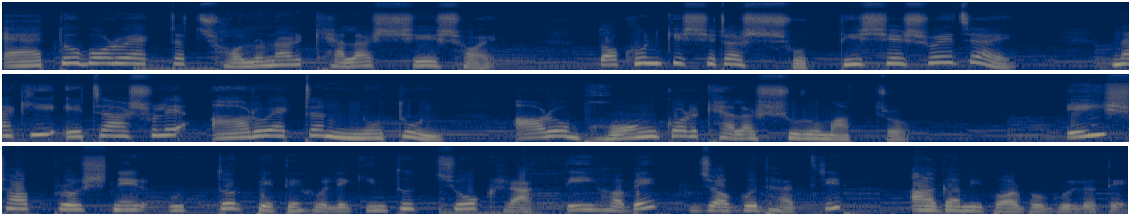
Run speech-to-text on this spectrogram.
এত বড় একটা ছলনার খেলা শেষ হয়, তখন কি সেটা সত্যি শেষ হয়ে যায়? নাকি এটা আসলে আরও একটা নতুন আরও ভয়ঙ্কর খেলার শুরু মাত্র? এই সব প্রশ্নের উত্তর পেতে হলে কিন্তু চোখ রাখতেই হবে জগধাত্রীর আগামী পর্বগুলোতে।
